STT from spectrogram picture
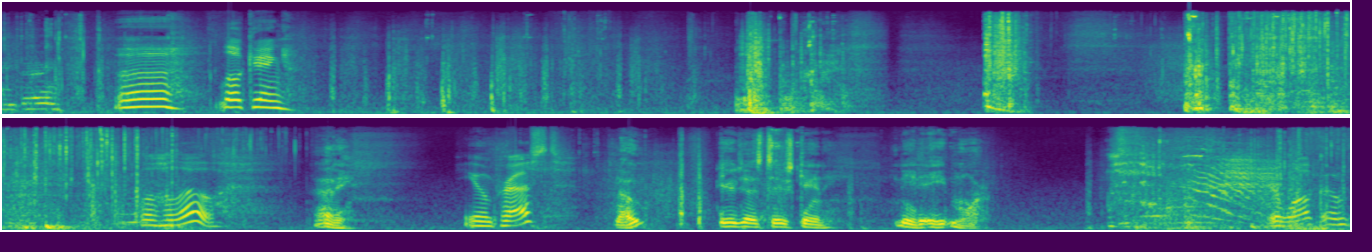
Anything? Uh, looking. Well, hello. Howdy. You impressed? Nope. You're just too skinny. You need to eat more. You're welcome.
